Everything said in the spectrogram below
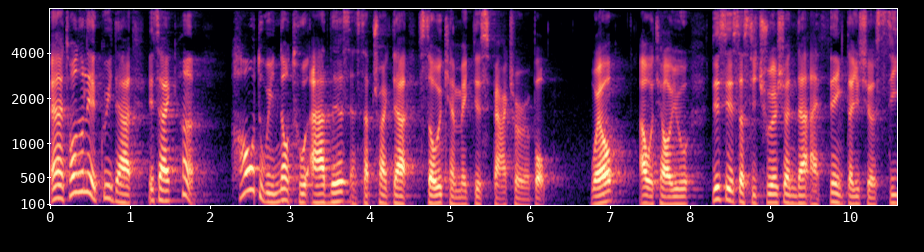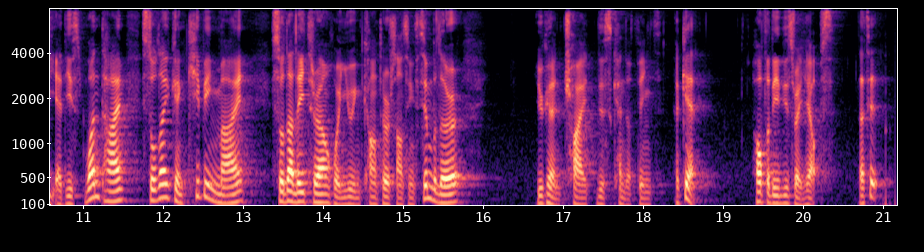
And I totally agree that it's like, huh, how do we know to add this and subtract that so we can make this factorable? Well, I will tell you, this is a situation that I think that you should see at least one time so that you can keep in mind so that later on when you encounter something similar, you can try this kind of things again. Hopefully this really helps. That's it.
